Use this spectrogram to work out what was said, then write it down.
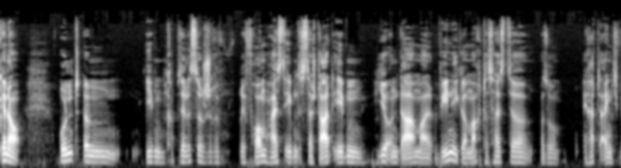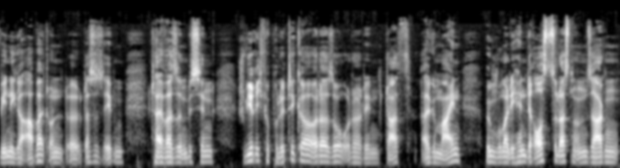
Genau. Und ähm, eben kapitalistische Reform heißt eben, dass der Staat eben hier und da mal weniger macht. Das heißt ja, also er hat eigentlich weniger Arbeit und äh, das ist eben teilweise ein bisschen schwierig für Politiker oder so oder den Staat allgemein, irgendwo mal die Hände rauszulassen und sagen,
